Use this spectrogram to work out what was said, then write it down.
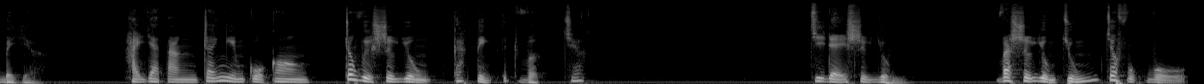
bây giờ, hãy gia tăng trải nghiệm của con trong việc sử dụng các tiện ích vật chất. Chỉ để sử dụng và sử dụng chúng cho phục vụ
